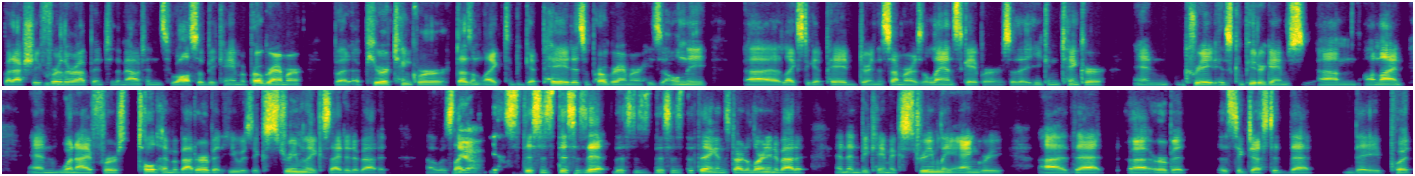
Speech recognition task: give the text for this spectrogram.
but actually mm-hmm. further up into the mountains who also became a programmer but a pure tinkerer doesn't like to get paid as a programmer he's only uh, likes to get paid during the summer as a landscaper so that he can tinker and create his computer games um, online. And when I first told him about Urbit, he was extremely excited about it. I was like, yeah. yes, this is this is it. This is this is the thing, and started learning about it, and then became extremely angry uh, that uh, Urbit suggested that they put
